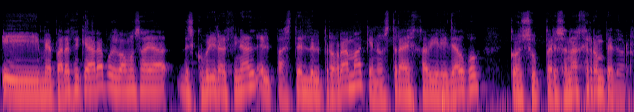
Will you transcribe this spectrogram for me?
Y me parece que ahora pues vamos a descubrir al final el pastel del programa que nos trae Javier Hidalgo con su personaje rompedor.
